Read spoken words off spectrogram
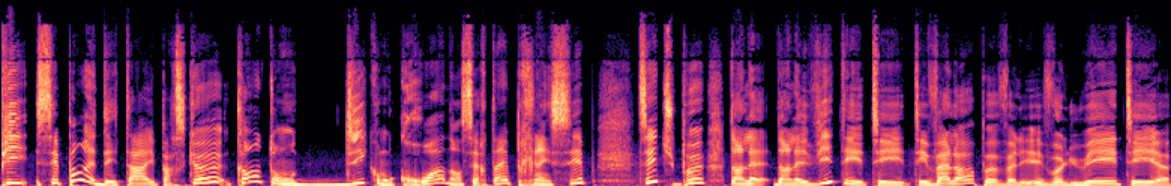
Puis c'est pas un détail parce que quand on dit qu'on croit dans certains principes, tu sais, tu peux dans la dans la vie tes tes, tes valeurs peuvent évoluer, tes euh,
